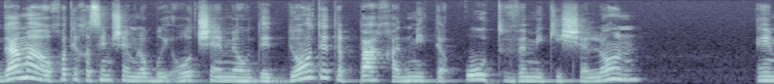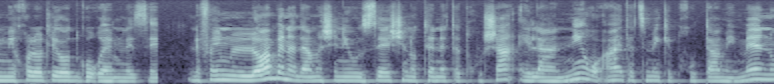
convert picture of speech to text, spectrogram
גם מערכות יחסים שהן לא בריאות, שהן מעודדות את הפחד מטעות ומכישלון, הן יכולות להיות גורם לזה. לפעמים לא הבן אדם השני הוא זה שנותן את התחושה, אלא אני רואה את עצמי כפחותה ממנו,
